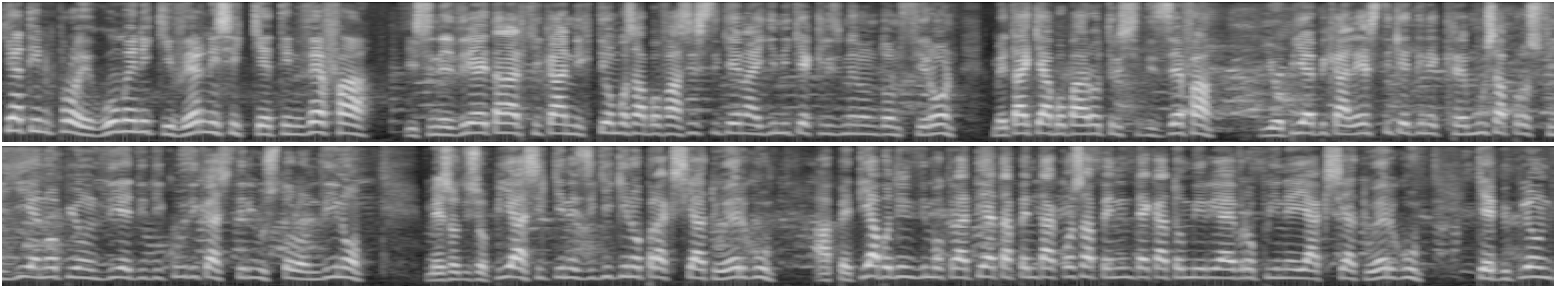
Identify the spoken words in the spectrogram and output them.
για την προηγούμενη κυβέρνηση και την ΔΕΦΑ. Η συνεδρία ήταν αρχικά ανοιχτή, όμως αποφασίστηκε να γίνει και κλεισμένων των θυρών μετά και από παρότριση της ΖΕΦΑ, η οποία επικαλέστηκε την εκκρεμούσα προσφυγή ενώπιον διαιτητικού δικαστηρίου στο Λονδίνο μέσω της οποίας η κινέζικη κοινοπραξιά του έργου απαιτεί από την Δημοκρατία τα 550 εκατομμύρια ευρώ που είναι η αξία του έργου και επιπλέον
